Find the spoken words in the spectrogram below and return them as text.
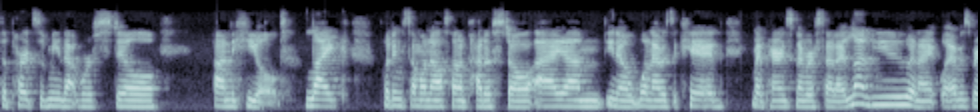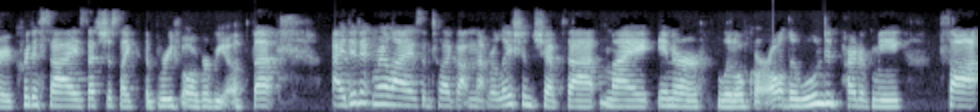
the parts of me that were still unhealed, like putting someone else on a pedestal. I, um, you know, when I was a kid, my parents never said, I love you, and I, I was very criticized. That's just like the brief overview. But I didn't realize until I got in that relationship that my inner little girl, the wounded part of me, thought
